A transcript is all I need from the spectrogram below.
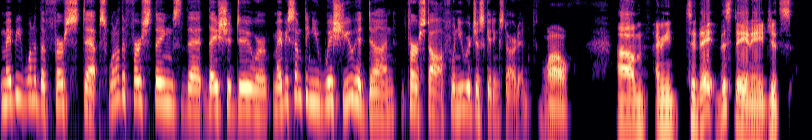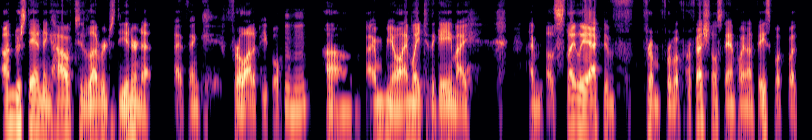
maybe one of the first steps, one of the first things that they should do, or maybe something you wish you had done first off when you were just getting started? Wow. Um, I mean, today, this day and age, it's understanding how to leverage the internet. I think for a lot of people, mm-hmm. um, I'm you know I'm late to the game. I I'm slightly active from from a professional standpoint on Facebook, but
